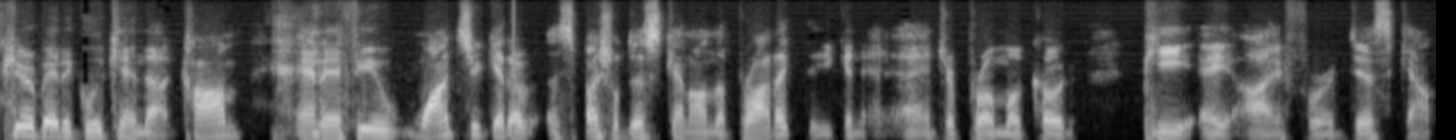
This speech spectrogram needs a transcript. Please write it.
purebetaglucan.com. And if you want to get a, a, special discount on the product, you can enter promo code PAI for a discount.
